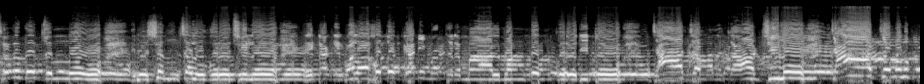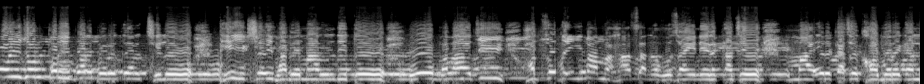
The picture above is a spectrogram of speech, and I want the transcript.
ছেলেদের জন্য রেশন চালু করেছিল। এটাকে বলা হতো গানিমাতের মাল বন্টন করে দিত। যা যেমন কাজ ছিল, যা যেমন প্রয়োজন পরিবার পরিবার ছিল, ঠিক সেইভাবে মাল দিত। ও বাবাজি, হযরত ইমাম হাসান হুসাইনের কাছে, মায়ের কাছে খবর গেল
